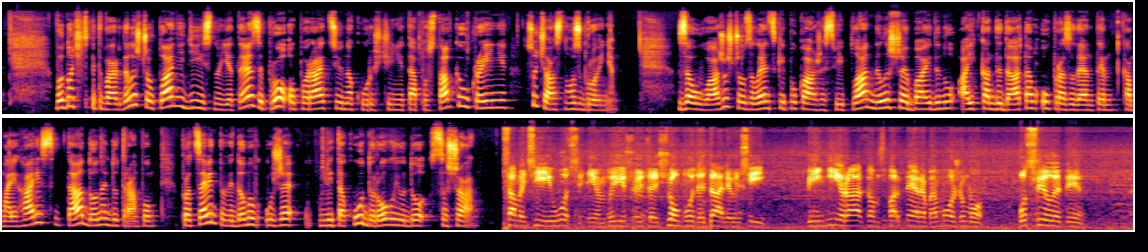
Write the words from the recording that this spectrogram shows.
Водночас підтвердили, що в плані дійсно є тези про операцію на Курщині та поставки Україні сучасного озброєння. Зауважу, що Зеленський покаже свій план не лише Байдену, а й кандидатам у президенти Камалі Гарріс та Дональду Трампу. Про це він повідомив уже в літаку дорогою до США. Саме цієї осені вирішується, що буде далі у цій війні. Разом з партнерами можемо посилити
